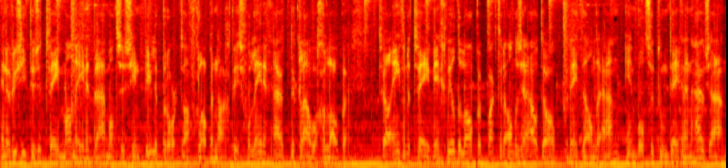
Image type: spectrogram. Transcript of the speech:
En een ruzie tussen twee mannen in het Brabantse Sint-Willebrord afgelopen nacht... is volledig uit de klauwen gelopen. Terwijl een van de twee weg wilde lopen, pakte de ander zijn auto... reed de ander aan en botste toen tegen een huis aan.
